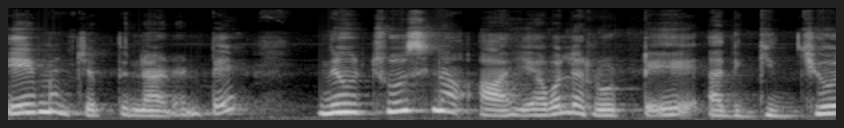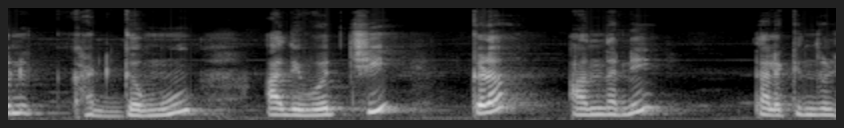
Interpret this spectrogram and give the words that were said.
ఏమని చెప్తున్నాడంటే నువ్వు చూసిన ఆ ఎవల రొట్టె అది గిద్యోని ఖడ్గము అది వచ్చి ఇక్కడ అందరినీ తలకిందులు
